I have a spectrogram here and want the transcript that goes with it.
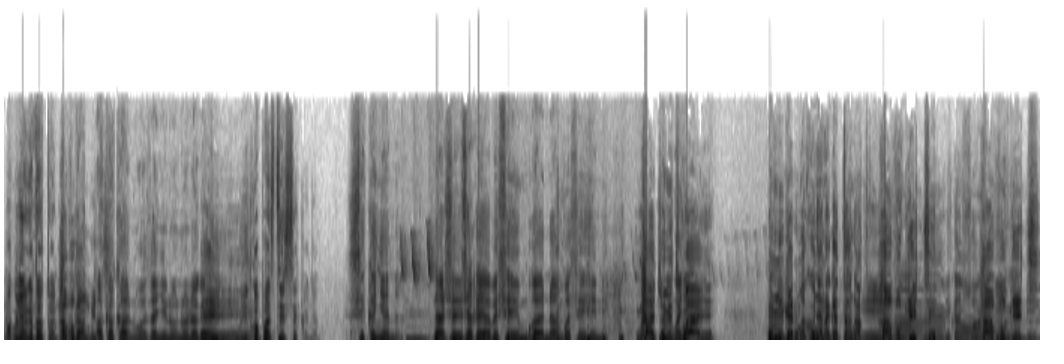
makumyabiri na gatatu hano. havuga ngo iki aka kantu wazanye none nagateye Eh, witwa pasiteri sekanyana. Sekanyana. Nashaka yabe sembwa nangwa se hene. Ntacyo bitwaye. Imigani makumyabiri na gatandatu. Eh, havuga iki havuga iki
